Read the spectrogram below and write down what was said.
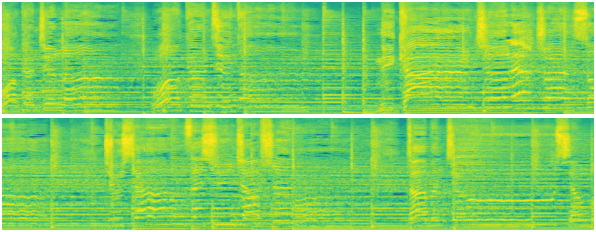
我感觉冷，我感觉疼。你看车辆穿梭，就像在寻找什么，他们就像我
